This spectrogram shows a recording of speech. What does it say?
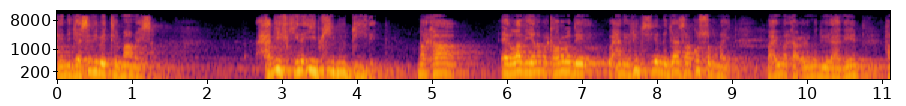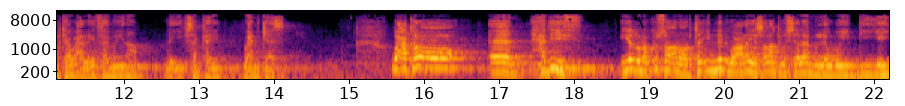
dee najaasadii bay tilmaamaysaa. Xadiidkiina iibkiibuu diiday. Markaa ciladiina marka horeba dee waxaan rijs iyo najaasa ku sugnayd waxay markaa culimmadu yidhaahdeen halkaa waxaa laga fahmay inaan la iibsan karin wax nijaasa waxaa kale oo xadiid iyaduna ku soo aroortay in nebigu calayhi salaatu wasalaam la weydiiyey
